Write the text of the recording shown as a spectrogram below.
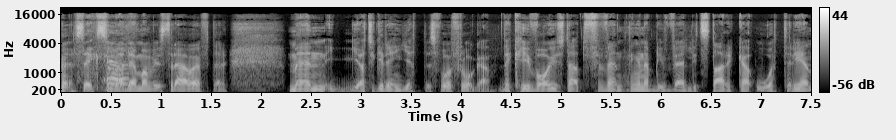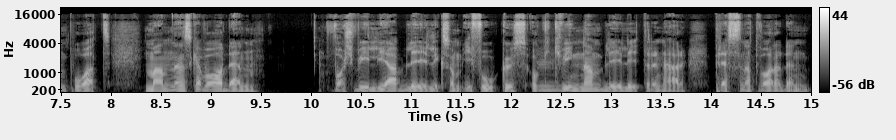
sex som Ja. är det man vill sträva efter. Men jag tycker det är en jättesvår fråga. Det kan ju vara just det att förväntningarna blir väldigt starka återigen på att mannen ska vara den vars vilja blir liksom i fokus och Mm. kvinnan blir lite den här pressen att vara den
